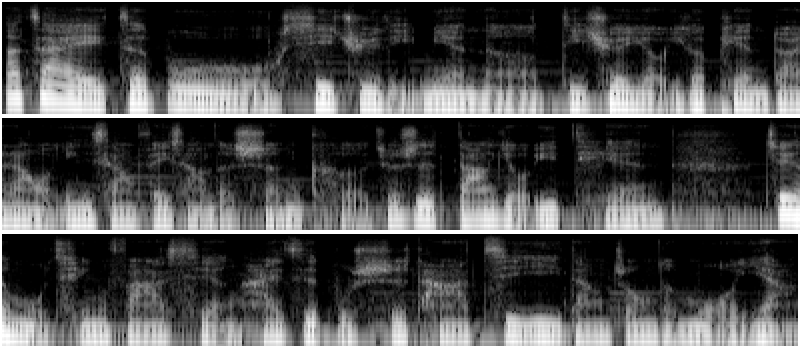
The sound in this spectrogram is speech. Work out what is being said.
那在这部戏剧里面呢，的确有一个片段让我印象非常的深刻，就是当有一天。这个母亲发现孩子不是她记忆当中的模样，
